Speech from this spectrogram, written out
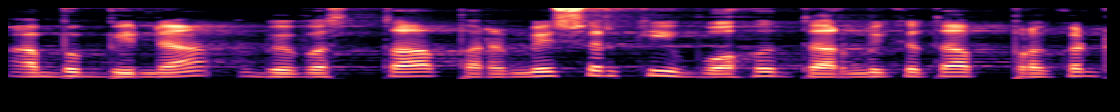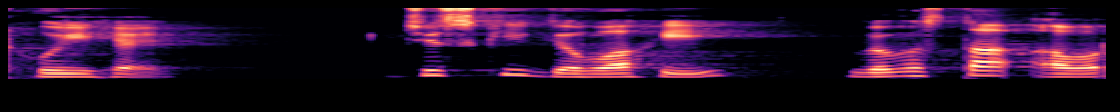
अब बिना व्यवस्था परमेश्वर की वह धार्मिकता प्रकट हुई है, जिसकी गवाही व्यवस्था और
